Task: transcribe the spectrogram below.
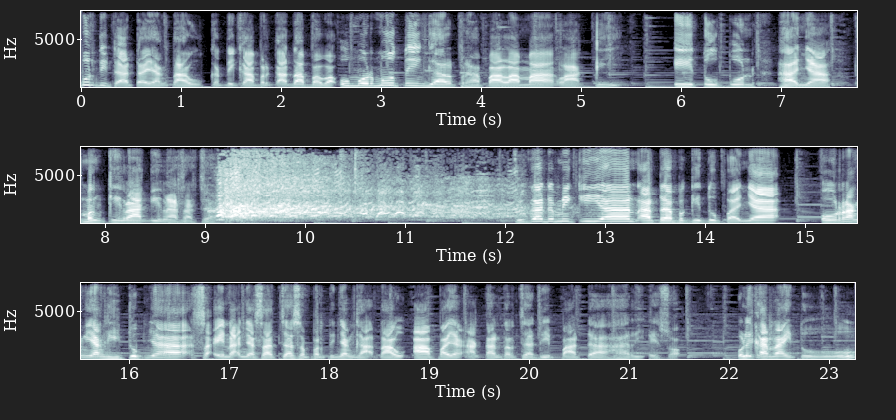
pun tidak ada yang tahu ketika berkata bahwa umurmu tinggal berapa lama lagi itu pun hanya mengkira-kira saja. Juga demikian ada begitu banyak orang yang hidupnya seenaknya saja sepertinya nggak tahu apa yang akan terjadi pada hari esok. Oleh karena itu,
